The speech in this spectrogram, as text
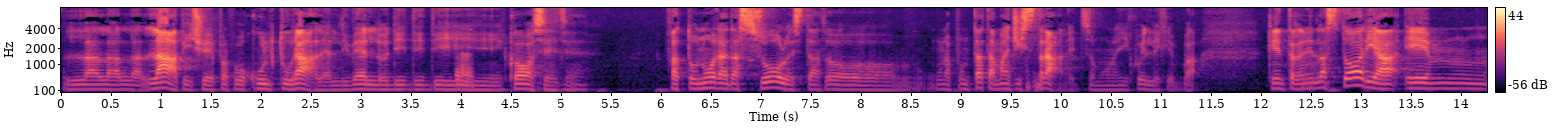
la, la, la, l'apice proprio culturale a livello di, di, di eh. cose. Cioè, fatto un'ora da solo, è stata una puntata magistrale, insomma, una di quelle che va che entra nella storia. E, mm,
